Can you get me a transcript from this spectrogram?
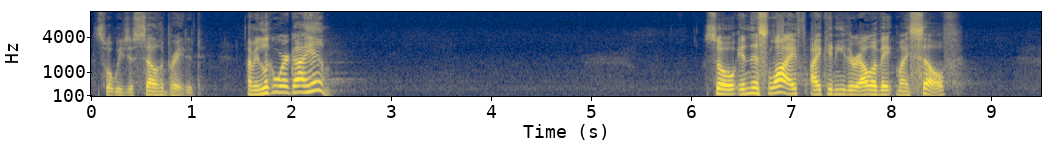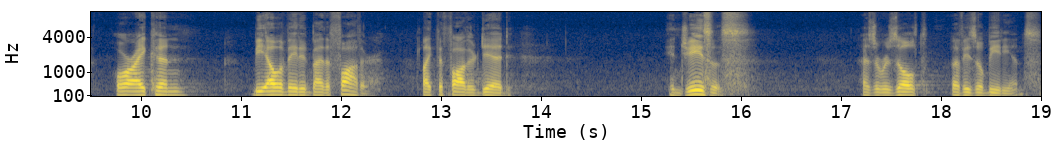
That's what we just celebrated. I mean, look at where it got him. So, in this life, I can either elevate myself or I can be elevated by the Father, like the Father did in Jesus as a result of his obedience.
